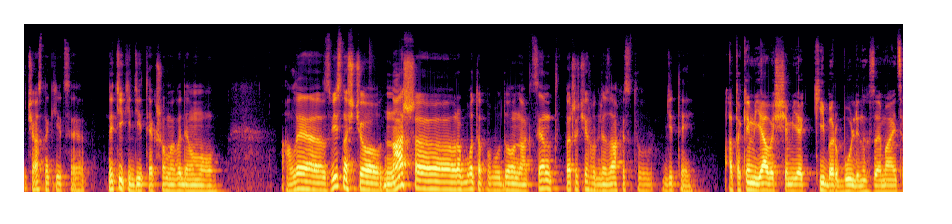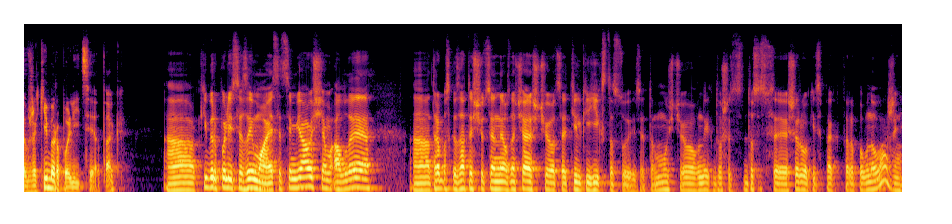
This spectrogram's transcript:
учасників. Це не тільки діти, якщо ми ведемо мову. Але звісно, що наша робота побудована акцент в першу чергу для захисту дітей. А таким явищем, як кібербулінг, займається вже кіберполіція, так? А, Кіберполіція займається цим явищем, але а, треба сказати, що це не означає, що це тільки їх стосується, тому що в них досить, досить широкий спектр повноважень.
